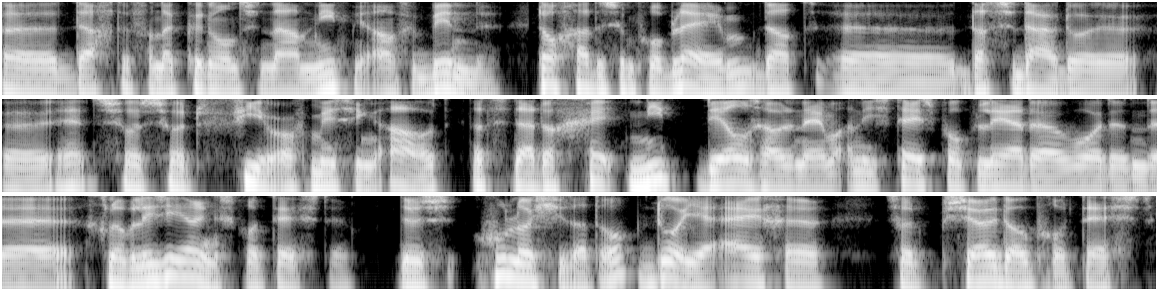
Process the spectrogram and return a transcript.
uh, dachten van daar kunnen we onze naam niet meer aan verbinden. Toch hadden ze een probleem dat, uh, dat ze daardoor een soort, soort fear of missing out, dat ze daardoor niet deel zouden nemen aan die steeds populairder wordende globaliseringsprotesten. Dus hoe los je dat op? Door je eigen soort pseudo-protest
